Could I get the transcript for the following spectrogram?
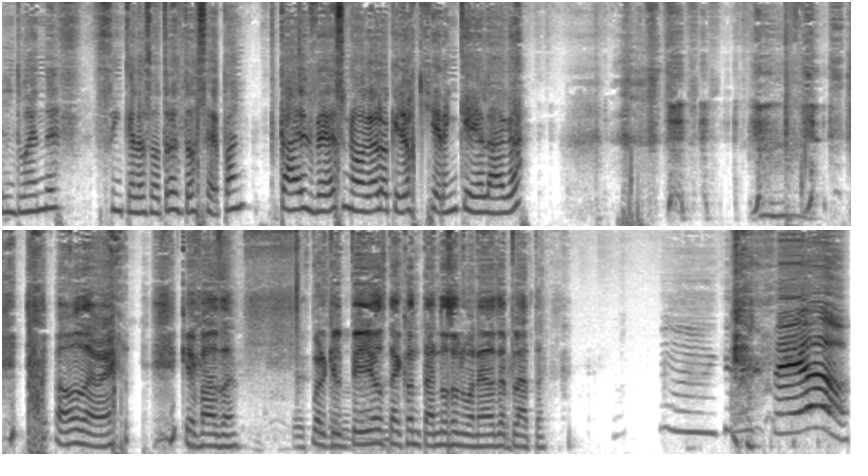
El duende, sin que los otros dos sepan, tal vez no haga lo que ellos quieren que él haga. Vamos a ver qué pasa. Porque el pillo está contando sus monedas de plata. ¡Feo!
